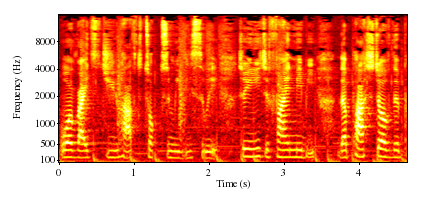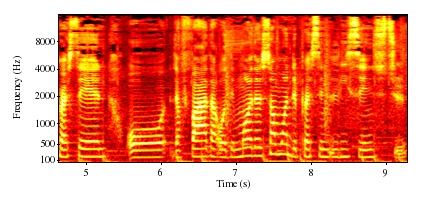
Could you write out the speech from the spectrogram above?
What rights do you have to talk to me this way? So you need to find maybe the pastor of the person or the father or the mother someone the person listens to.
